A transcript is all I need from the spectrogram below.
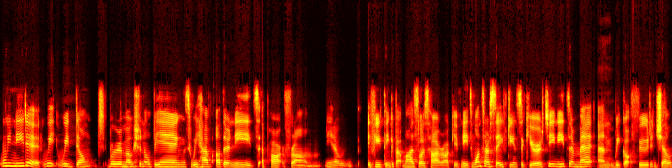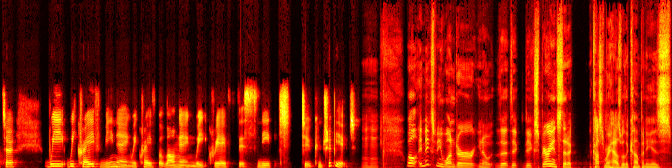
we need it. We we don't. We're emotional beings. We have other needs apart from you know. If you think about Maslow's hierarchy of needs, once our safety and security needs are met, mm-hmm. and we got food and shelter, we we crave meaning, we crave belonging, we crave this need to contribute. Mm-hmm. Well, it makes me wonder. You know, the the, the experience that a, a customer has with a company is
